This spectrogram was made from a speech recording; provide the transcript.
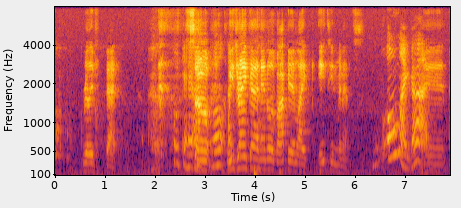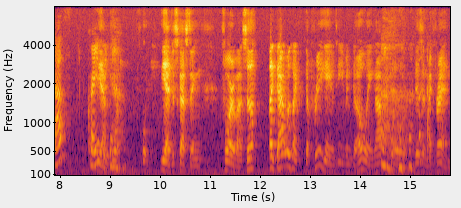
Really bad. okay. so well, we drank a handle of vodka in like 18 minutes. Oh my god, And that's crazy. yeah, four, four- yeah, disgusting. Four of us. So like that was like the pregame to even going up to visit my friend.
